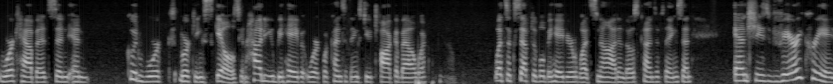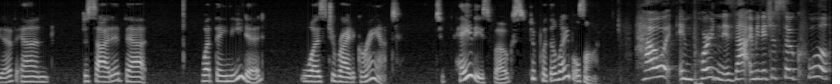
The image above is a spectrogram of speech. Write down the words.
work habits and and good work working skills. You know, how do you behave at work? What kinds of things do you talk about? What you know, what's acceptable behavior? What's not? And those kinds of things. And and she's very creative and decided that what they needed was to write a grant to pay these folks to put the labels on. How important is that? I mean, it's just so cool.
